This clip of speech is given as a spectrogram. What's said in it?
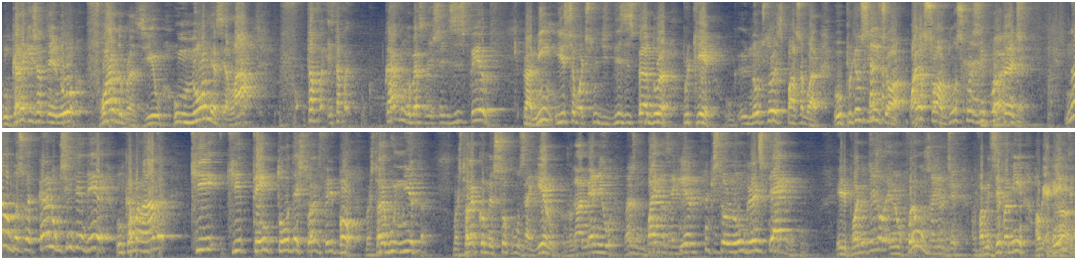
um cara que já treinou fora do Brasil, um nome a zelar. Tava- tava- o cara começa a isso é desespero. Pra mim, isso é uma atitude desesperadora. Porque, não te dou espaço agora. Porque é o seguinte, ó, olha só, duas coisas importantes. Não, duas coisas. Cara, não consigo entender. Um camarada que, que tem toda a história do Felipão. Uma história bonita. Uma história que começou como zagueiro, não jogava merda nenhuma, mas um baita zagueiro que se tornou um grande técnico. Ele pode não ter jogado, ele não foi um zagueiro de. Dizer pra mim, alguém, alguém-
